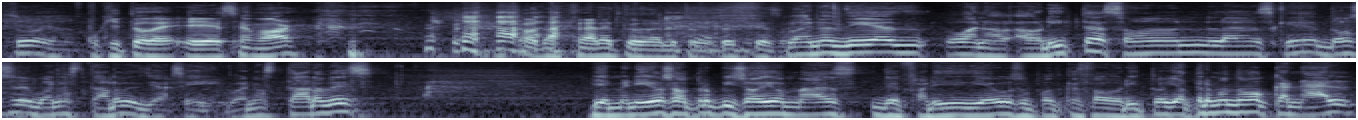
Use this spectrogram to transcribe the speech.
tú? o yo? Un poquito de ASMR. No, dale, tú, dale tú, tú. Buenos días. Bueno, ahorita son las ¿qué? 12. Buenas tardes, ya sí. Buenas tardes. Bienvenidos a otro episodio más de Farid y Diego, su podcast favorito. Ya tenemos nuevo canal.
